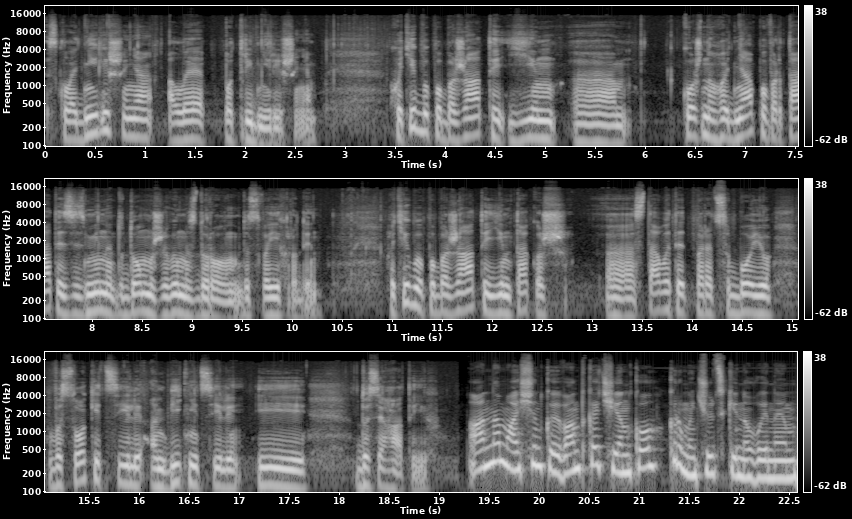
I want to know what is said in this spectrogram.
Складні рішення, але потрібні рішення. Хотів би побажати їм е, кожного дня повертатись зі зміни додому живими, здоровими до своїх родин. Хотів би побажати їм також е, ставити перед собою високі цілі, амбітні цілі і досягати їх. Анна Мащенко, Іван Ткаченко, Кременчуцькі новини.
